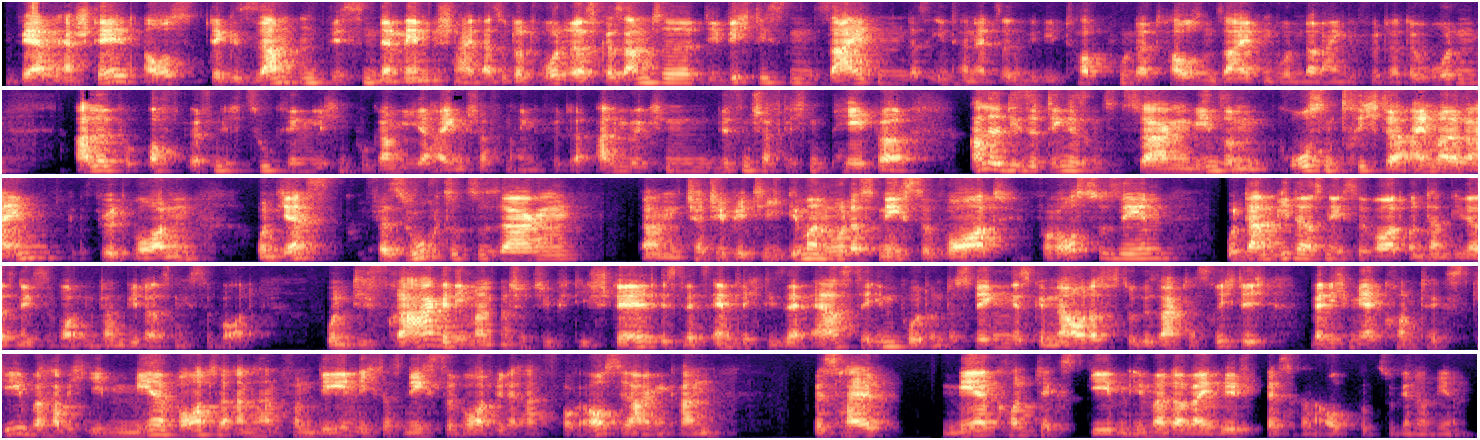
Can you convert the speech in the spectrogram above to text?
werden erstellt aus der gesamten Wissen der Menschheit. Also dort wurde das gesamte, die wichtigsten Seiten des Internets, irgendwie die Top 100.000 Seiten wurden da reingefüttert. Da wurden alle oft öffentlich zugänglichen Programmiereigenschaften eingefüttert, alle möglichen wissenschaftlichen Paper. Alle diese Dinge sind sozusagen wie in so einem großen Trichter einmal reingeführt worden. Und jetzt versucht sozusagen ähm, ChatGPT immer nur das nächste Wort vorauszusehen und dann wieder das nächste Wort und dann wieder das nächste Wort und dann wieder das nächste Wort. Und die Frage, die man ChatGPT stellt, ist letztendlich dieser erste Input. Und deswegen ist genau das, was du gesagt hast, richtig. Wenn ich mehr Kontext gebe, habe ich eben mehr Worte, anhand von denen ich das nächste Wort wieder voraussagen kann, weshalb mehr Kontext geben immer dabei hilft, besseren Output zu generieren.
